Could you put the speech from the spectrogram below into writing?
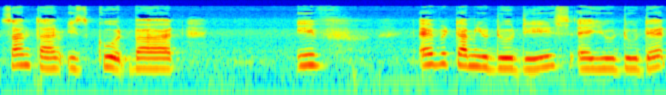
sometimes it's good but if every time you do this and you do that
